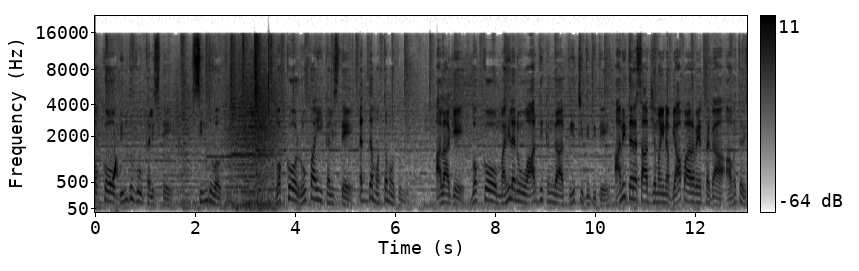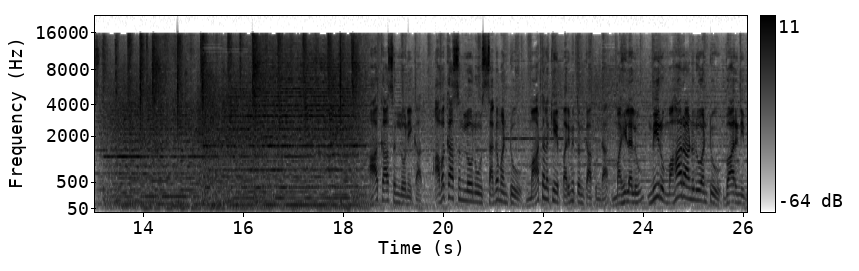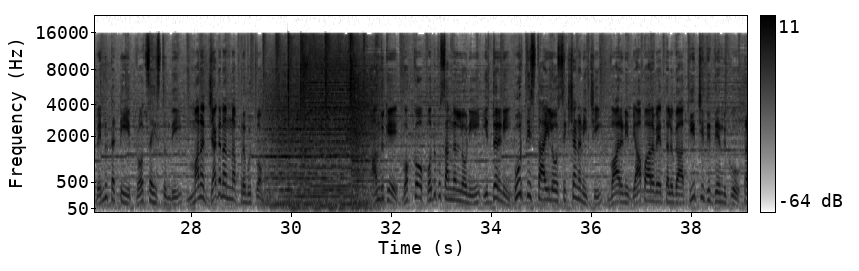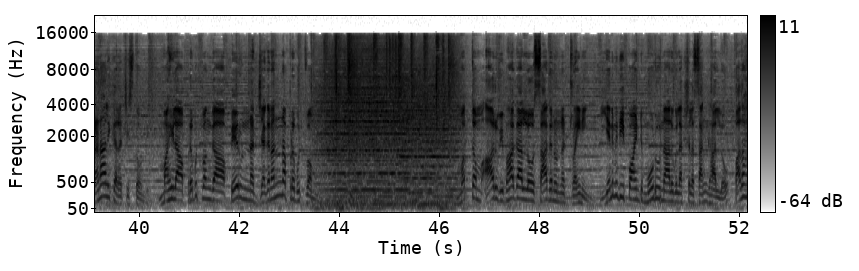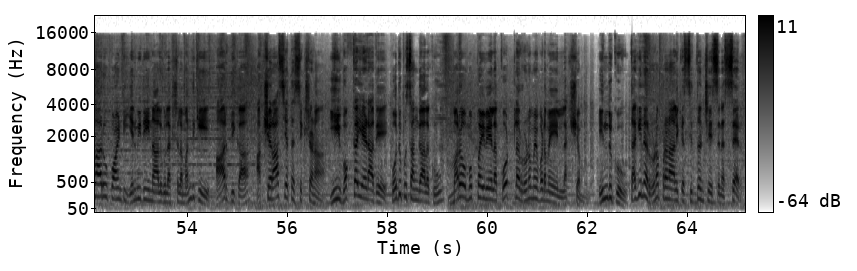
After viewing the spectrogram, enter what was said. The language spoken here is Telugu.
ఒక్కో బిందువు కలిస్తే సింధు అవుతుంది. ఒక్కో రూపాయి కలిస్తే పెద్ద మొత్తం అవుతుంది. అలాగే ఒక్కో మహిళను ఆర్థికంగా తీర్చిదిద్దితే అనితర సాధ్యమైన వ్యాపారవేత్తగా అవతరిస్తుంది. ఆకాశంలోనే కాదు అవకాశంలోనూ సగమంటూ మాటలకే పరిమితం కాకుండా మహిళలు మీరు మహారాణులు అంటూ వారిని వెన్నుతట్టి ప్రోత్సహిస్తుంది మన జగనన్న ప్రభుత్వం. అందుకే ఒక్కో పొదుపు సంఘంలోని ఇద్దరిని పూర్తి స్థాయిలో శిక్షణనిచ్చి వారిని వ్యాపారవేత్తలుగా తీర్చిదిద్దేందుకు ప్రణాళిక రచిస్తోంది. మహిళా ప్రభుత్వంగా పేరున్న జగనన్న ప్రభుత్వం. మొత్తం ఆరు విభాగాల్లో సాగనున్న ట్రైనింగ్ ఎనిమిది పాయింట్ మూడు నాలుగు లక్షల సంఘాల్లో పదహారు పాయింట్ ఎనిమిది నాలుగు లక్షల మందికి ఆర్థిక అక్షరాస్యత శిక్షణ. ఈ ఒక్క ఏడాదే పొదుపు సంఘాలకు మరో ముప్పై వేల కోట్ల రుణమివ్వడమే లక్ష్యం. ఇందుకు తగిన రుణ ప్రణాళిక సిద్ధం చేసిన సెర్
